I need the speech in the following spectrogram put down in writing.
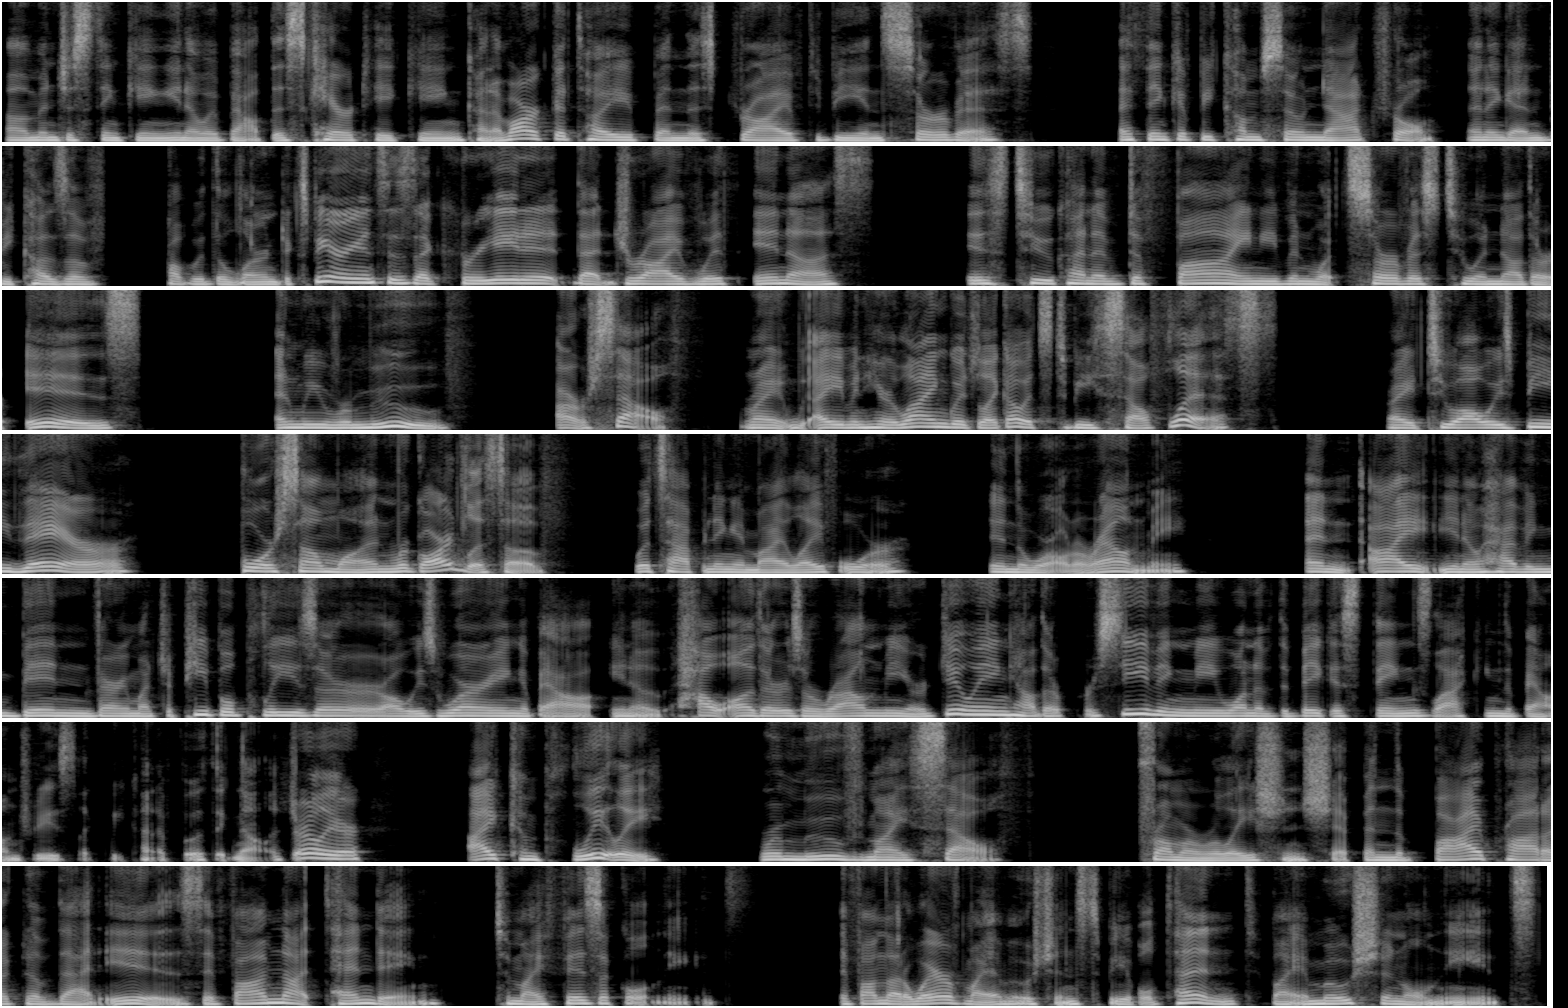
Um, and just thinking, you know, about this caretaking kind of archetype and this drive to be in service, I think it becomes so natural. And again, because of probably the learned experiences that created that drive within us, is to kind of define even what service to another is. And we remove ourself, right? I even hear language like, oh, it's to be selfless, right? To always be there for someone, regardless of what's happening in my life or in the world around me. and I, you know, having been very much a people pleaser, always worrying about, you know, how others around me are doing, how they're perceiving me, one of the biggest things lacking the boundaries, like we kind of both acknowledged earlier, I completely removed myself from a relationship. And the byproduct of that is if I'm not tending to my physical needs, if I'm not aware of my emotions to be able to tend to my emotional needs,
